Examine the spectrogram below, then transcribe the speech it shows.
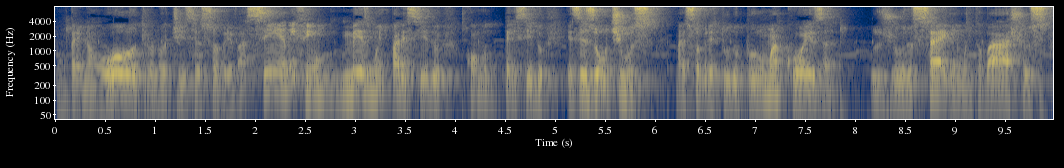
um pregão ou outro, notícias sobre vacina, enfim, um mês muito parecido como tem sido esses últimos, mas sobretudo por uma coisa, os juros seguem muito baixos,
